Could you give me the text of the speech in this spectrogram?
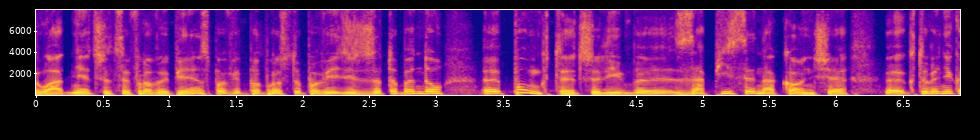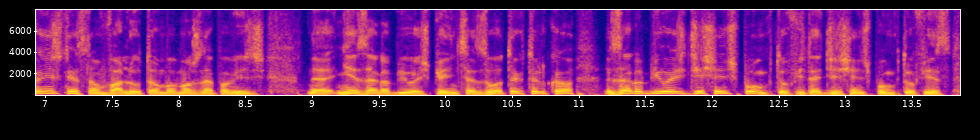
ładnie, czy cyfrowy pieniądz, po prostu powiedzieć, że to będą punkty, czyli zapisy na koncie, które niekoniecznie są walutą, bo można powiedzieć, nie zarobiłeś 500 zł, tylko zarobiłeś 10 punktów i te 10 punktów jest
